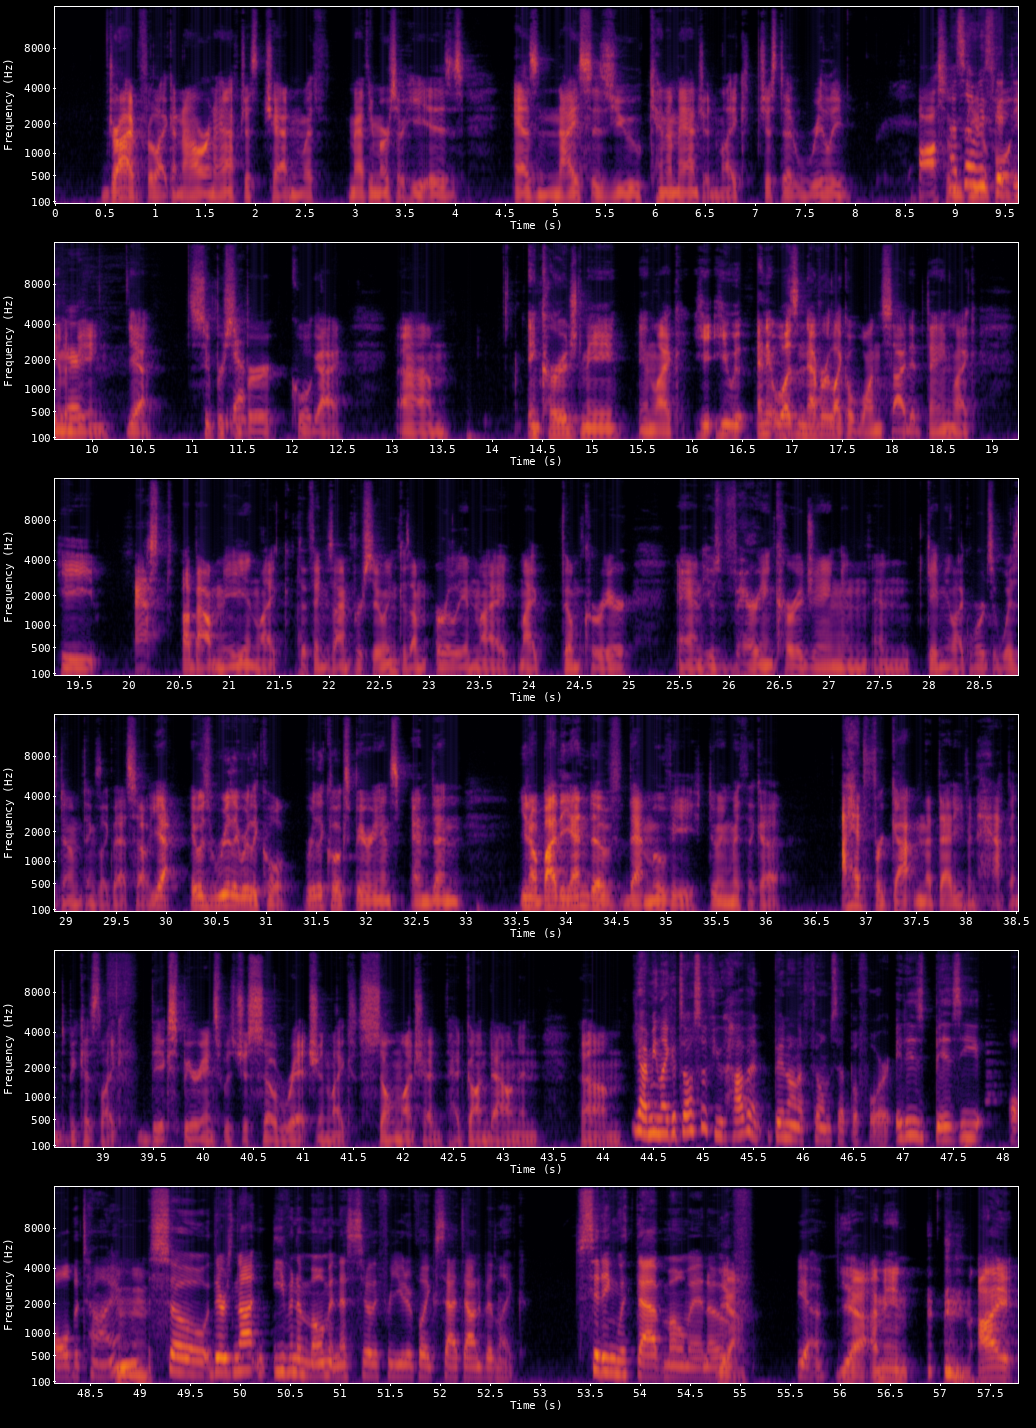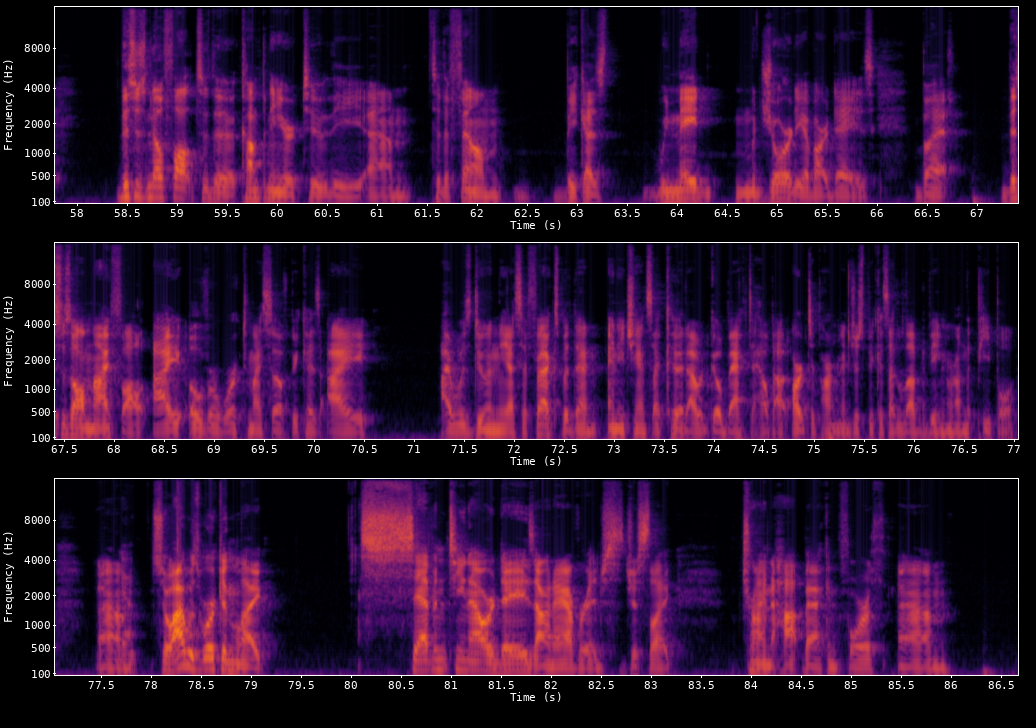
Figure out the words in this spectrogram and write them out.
drive for like an hour and a half just chatting with Matthew Mercer. He is as nice as you can imagine. Like just a really awesome, That's beautiful human being. Yeah. Super, Yeah. super cool guy. Um encouraged me in like he he was and it was never like a one-sided thing. Like he asked about me and like the things I'm pursuing because I'm early in my my film career and he was very encouraging and and gave me like words of wisdom things like that so yeah it was really really cool really cool experience and then you know by the end of that movie doing mythica i had forgotten that that even happened because like the experience was just so rich and like so much had had gone down and um Yeah, I mean, like, it's also if you haven't been on a film set before, it is busy all the time. Mm-hmm. So there's not even a moment necessarily for you to have, like, sat down and been, like, sitting with that moment of, Yeah. yeah. Yeah, I mean, I this is no fault to the company or to the um, to the film because we made majority of our days, but this was all my fault. I overworked myself because I I was doing the SFX, but then any chance I could, I would go back to help out art department just because I loved being around the people. Um, Yeah. So I was working like 17 hour days on average, just like trying to hop back and forth. Um,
